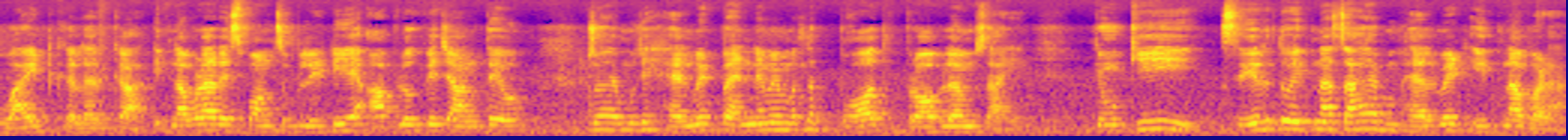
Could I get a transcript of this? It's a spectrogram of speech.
वाइट कलर का, इतना बड़ा रिस्पॉन्सिबिलिटी है, आप लोग भी जानते हो। जो है मुझे हेलमेट पहनने में मतलब बहुत प्रॉब्लम्स आई क्योंकि सिर तो इतना सा है हेलमेट इतना बड़ा।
